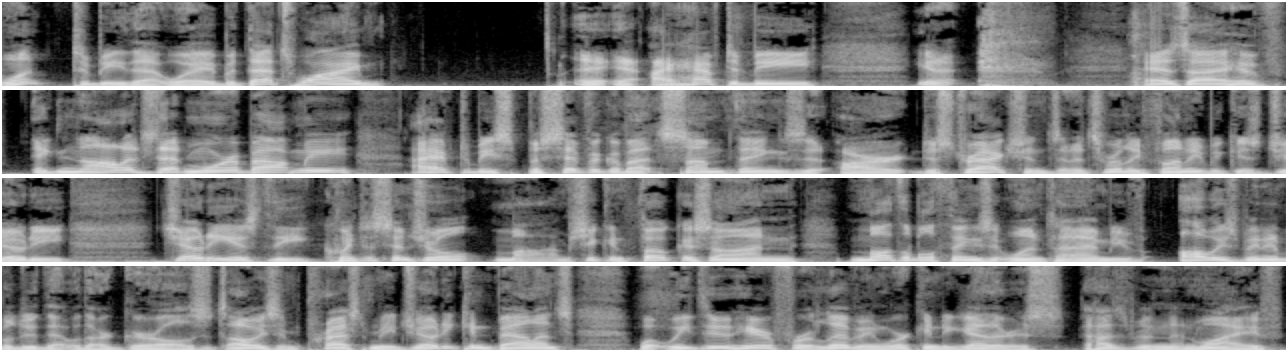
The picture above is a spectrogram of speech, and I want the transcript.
want to be that way, but that's why I have to be, you know, as I have acknowledged that more about me, I have to be specific about some things that are distractions, and it's really funny because Jody, Jody is the quintessential mom. She can focus on multiple things at one time. You've always been able to do that with our girls. It's always impressed me. Jody can balance what we do here for a living, working together as husband and wife,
